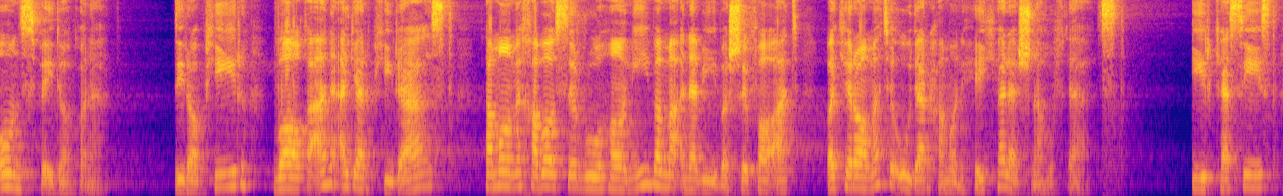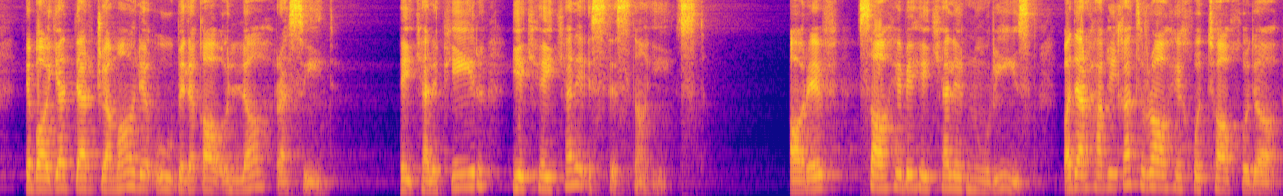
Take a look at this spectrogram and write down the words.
انس پیدا کند. زیرا پیر واقعا اگر پیر است تمام خواص روحانی و معنوی و شفاعت و کرامت او در همان هیکلش نهفته است. پیر کسی است که باید در جمال او به لقاء الله رسید. هیکل پیر یک هیکل استثنایی است. عارف صاحب هیکل نوری است و در حقیقت راه خود تا خدا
